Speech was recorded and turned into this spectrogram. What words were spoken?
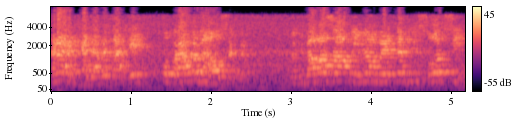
ਖੜਾ ਰੱਖਿਆ ਜਾਵੇ ਤਾਂ ਕਿ ਉਹ ਬਰਾਬਰ ਨਾ ਹੋ ਸਕਣ। ਕਿਉਂਕਿ ਬਾਬਾ ਸਾਹਿਬ ਭੀਮ ਰਾਓ ਅੰਬੇਡਕਰ ਦੀ ਸੋਚ ਸੀ।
